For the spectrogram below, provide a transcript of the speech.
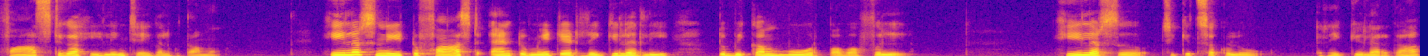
ఫాస్ట్గా హీలింగ్ చేయగలుగుతాము. Healers need to fast and to meditate regularly to become more powerful. Healers చికిత్సకులు రెగ్యులర్గా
